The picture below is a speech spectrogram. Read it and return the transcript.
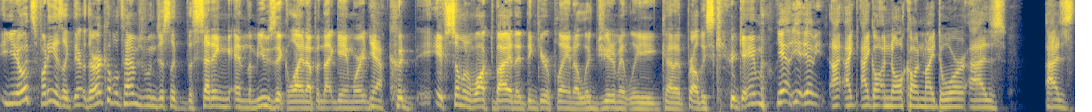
you know what's funny is like there there are a couple times when just like the setting and the music line up in that game where it Yeah. could if someone walked by they'd think you were playing a legitimately kind of probably scary game. yeah, yeah. I, mean, I, I got a knock on my door as as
